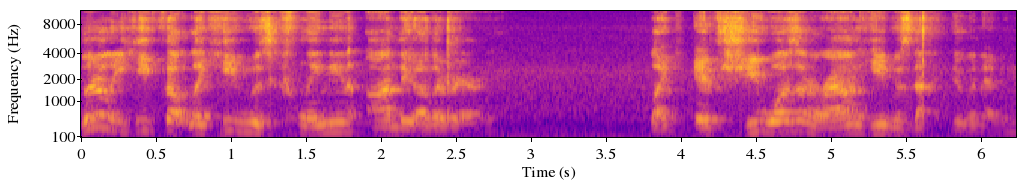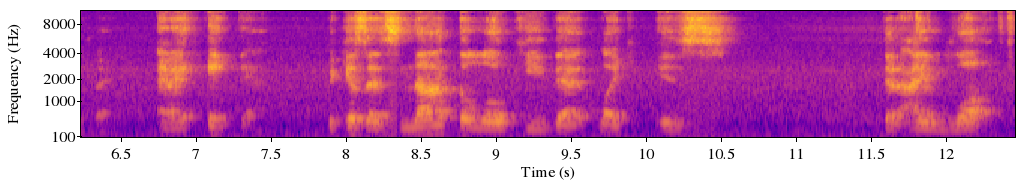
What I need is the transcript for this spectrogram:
Literally, he felt like he was cleaning on the other variant. Like if she wasn't around, he was not doing anything, and I hate that because that's not the Loki that like is that I loved,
